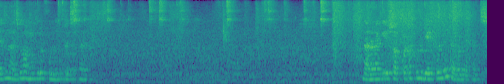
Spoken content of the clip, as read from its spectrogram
দেখুন আজকে অনেকগুলো ফুল ফুটেছে হ্যাঁ দাঁড়ান, আগে সব কটা ফুল বের করলে তারপর দেখাচ্ছি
